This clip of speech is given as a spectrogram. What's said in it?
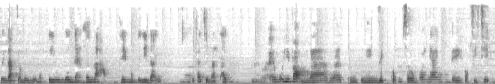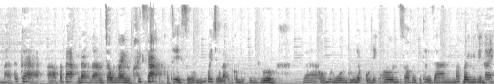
mình đặt cho mình những mục tiêu đơn giản hơn là học thêm một cái gì đấy để phát triển bản thân em cũng hy vọng là, tình hình dịch cũng sớm qua nhanh để không chỉ chị mà tất cả à, các bạn đang làm trong ngành khách sạn có thể sớm quay trở lại với công việc bình thường và có một nguồn thu nhập ổn định hơn so với cái thời gian bấp bênh như thế này.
